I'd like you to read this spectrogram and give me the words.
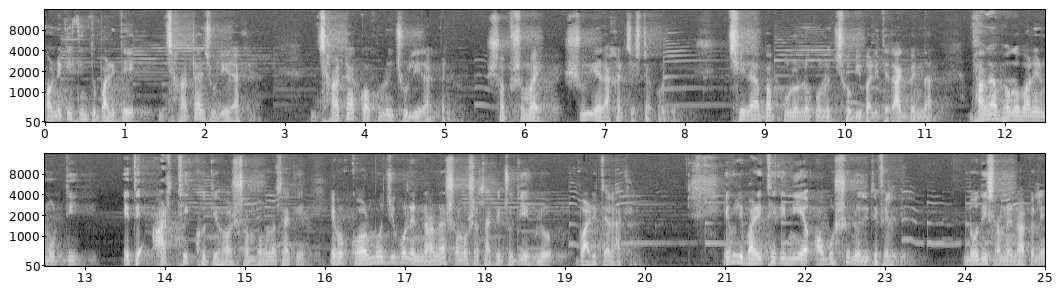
অনেকে কিন্তু বাড়িতে ঝাঁটা ঝুলিয়ে রাখেন ঝাঁটা কখনোই ঝুলিয়ে রাখবেন না। সবসময় শুয়ে রাখার চেষ্টা করবেন। ছেঁড়া বা পুরনো কোনো ছবি বাড়িতে রাখবেন না। ভাঙা ভগবানের মূর্তি, এতে আর্থিক ক্ষতি হওয়ার সম্ভাবনা থাকে এবং কর্মজীবনে নানা সমস্যা থাকে যদি এগুলো বাড়িতে রাখেন। এগুলি বাড়ি থেকে নিয়ে অবশ্যই নদীতে ফেলে দিন। নদী সামনে না পেলে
